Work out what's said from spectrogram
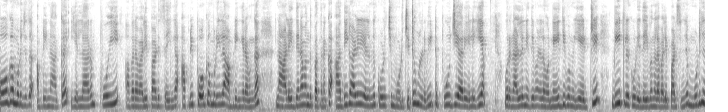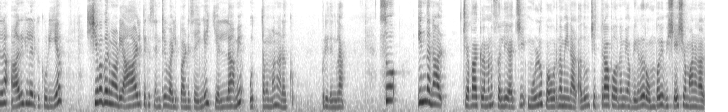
போக முடிஞ்சது அப்படின்னாக்க எல்லாரும் போய் அவரை வழிபாடு செய்யுங்க. அப்படி போக முடியல அப்படிங்கிறவங்க நாளை தினம் வந்து பார்த்தோன்னாக்கா அதிகாலையில் எழுந்து குளிச்சு முடிச்சுட்டு உங்களோட வீட்டு பூஜை அறையிலேயே ஒரு நல்ல நிதி ஒரு நெய்தீபம் ஏற்றி வீட்டில் இருக்கக்கூடிய தெய்வங்களை வழிபாடு செஞ்சு முடிஞ்சதுன்னா அருகில் இருக்கக்கூடிய சிவபெருமானுடைய ஆழத்துக்கு சென்று வழிபாடு செய்யுங்க. எல்லாமே உத்தமமாக நடக்கும். புரியுதுங்களா? ஸோ இந்த நாள் செவ்வாய்க்கிழமைன்னு சொல்லியாச்சு. முழு பௌர்ணமி நாள். அதுவும் சித்ரா பௌர்ணமி அப்படிங்கிறது ரொம்பவே விசேஷமான நாள்.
